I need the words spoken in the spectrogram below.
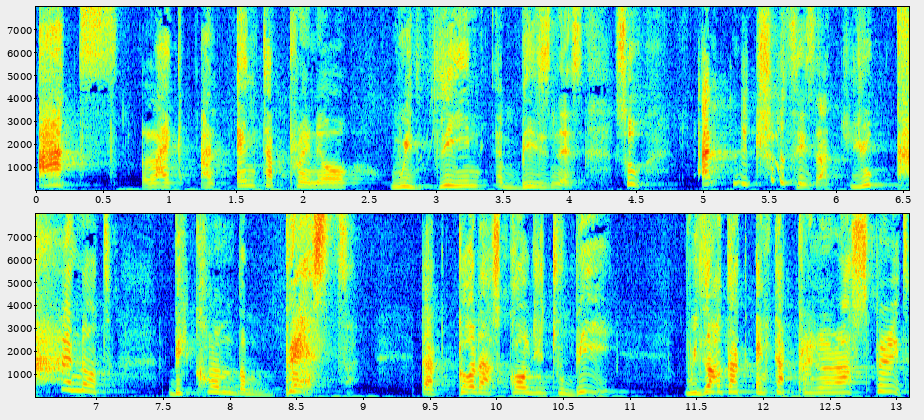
acts like an entrepreneur within a business. So, and the truth is that you cannot become the best that God has called you to be without that entrepreneurial spirit.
